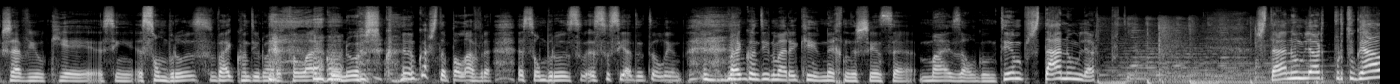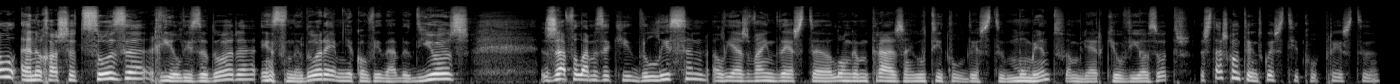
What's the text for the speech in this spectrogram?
que já viu que é assim assombroso, vai continuar a falar connosco. Eu gosto da palavra assombroso associado a talento. Vai continuar aqui na Renascença mais algum tempo. Está no melhor de Portugal. Está no melhor de Portugal, Ana Rocha de Souza, realizadora, encenadora, é a minha convidada de hoje. Já falámos aqui de Listen, aliás, vem desta longa-metragem o título deste momento, A Mulher que Ouvia aos Outros. Estás contente com este título para este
